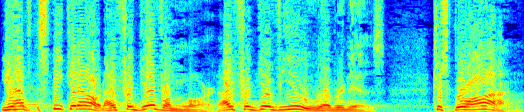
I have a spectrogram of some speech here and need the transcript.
You have to speak it out. I forgive them, Lord. I forgive you, whoever it is. Just go on.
